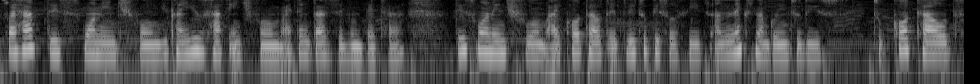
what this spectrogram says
So i have this one inch foam. You can use half inch foam. I think that's even better. This one inch foam i cut out a little piece of it. And next thing i'm going to do is to cut out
